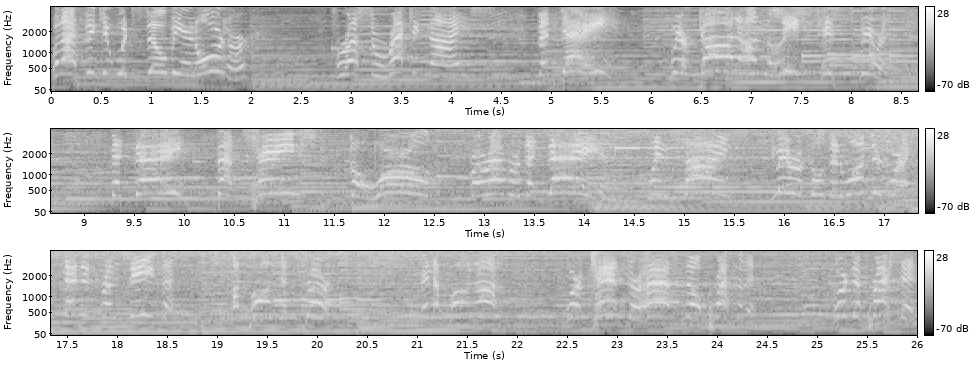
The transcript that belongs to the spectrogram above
But I think it would still be in order for us to recognize the day where God unleashed His Spirit, the day that changed the world forever, the day when signs, miracles, and wonders were extended from Jesus upon the church and upon us, where cancer has no precedence, where depression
